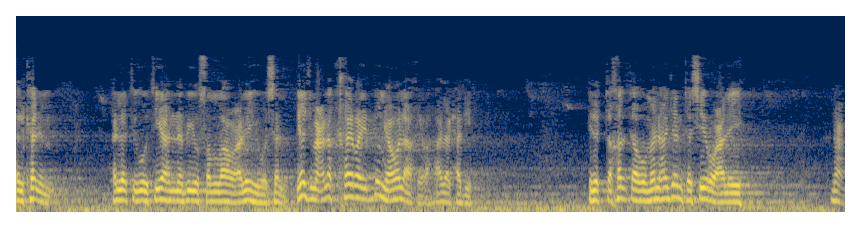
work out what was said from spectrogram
الكلم التي أوتيها النبي صلى الله عليه وسلم. يجمع لك خيري الدنيا والآخرة هذا الحديث. إذا اتخذته منهجا تسير عليه. نعم.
